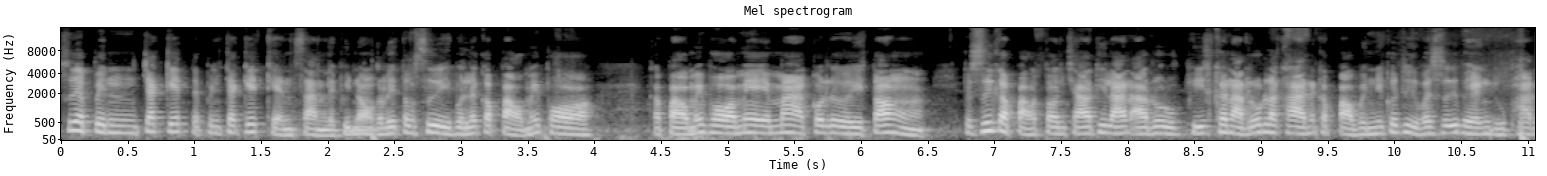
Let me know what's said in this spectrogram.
เสื้อเป็นแจ็คเก็ตแต่เป็นแจ็คเก็ตแขนสั้นเลยพี่น้องก็เลยต้องซื้อเพิ่นแล้วกระเป๋าไม่พอกระเป๋าไม่พอแม่เอมมากก็เลยต้องไปซื้อกระเป๋าตอนเช้าที่ร้านอารูพีชขนาดลดราคาในกระเป๋าใบนี้ก็ถือว่าซื้อแพงอยู่พัน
